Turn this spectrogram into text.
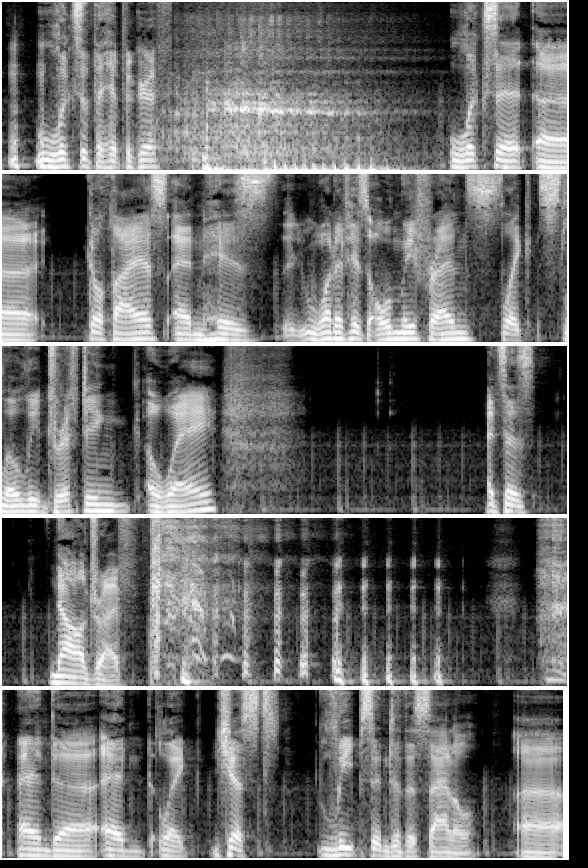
looks at the hippogriff, looks at uh, Gulthias and his one of his only friends, like slowly drifting away, and says, "No, I'll drive." and uh, and like just leaps into the saddle uh,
